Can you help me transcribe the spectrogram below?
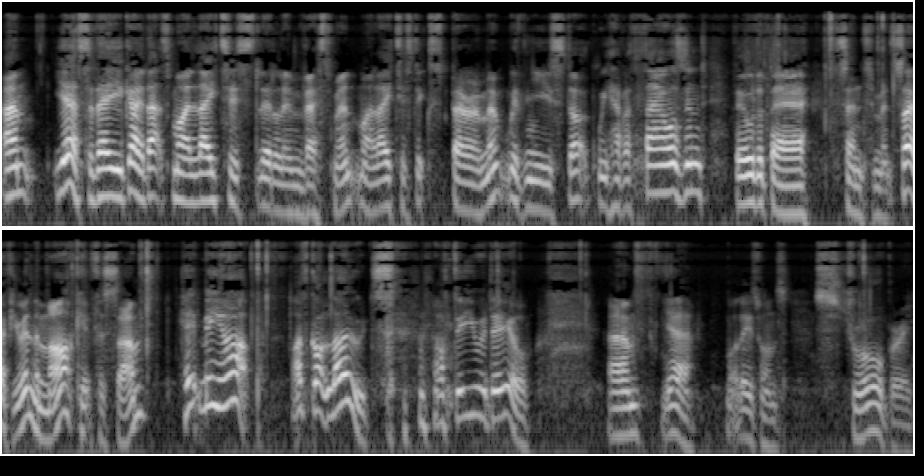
Um, yeah, so there you go. That's my latest little investment, my latest experiment with new stock. We have a thousand Build-A-Bear Scentiments. So if you're in the market for some, hit me up. I've got loads. I'll do you a deal. Um, yeah, what are these ones? Strawberry.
